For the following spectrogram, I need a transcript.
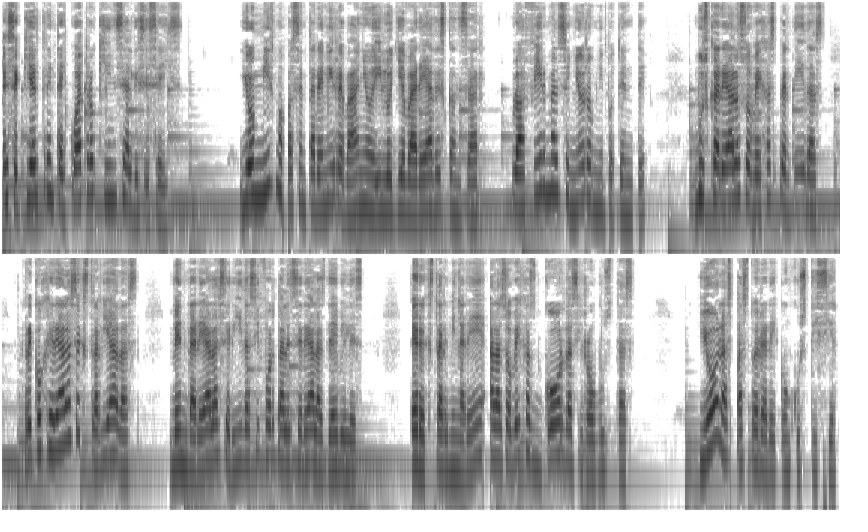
Ezequiel 34, 15 al 16. Yo mismo apacentaré mi rebaño y lo llevaré a descansar, lo afirma el Señor Omnipotente. Buscaré a las ovejas perdidas, recogeré a las extraviadas, vendaré a las heridas y fortaleceré a las débiles, pero exterminaré a las ovejas gordas y robustas. Yo las pastorearé con justicia.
